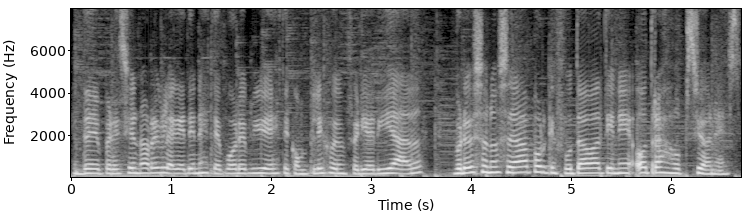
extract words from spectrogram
depresión horrible que tiene este pobre pibe, este complejo de inferioridad. Pero eso no se da porque Futaba tiene otras opciones.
